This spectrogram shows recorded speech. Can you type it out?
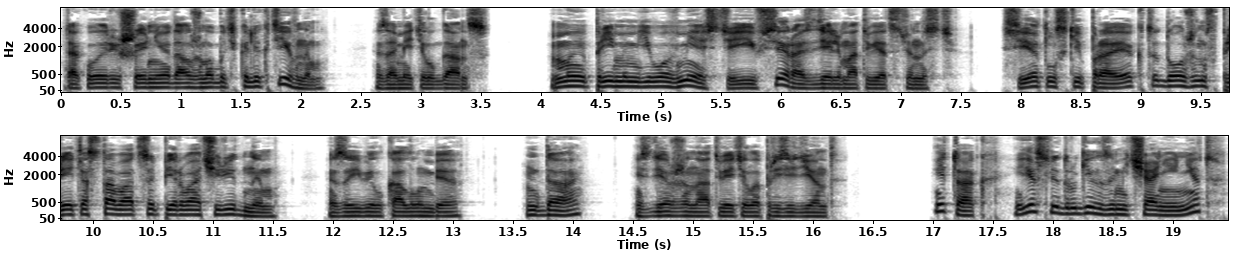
Такое решение должно быть коллективным, заметил Ганс. Мы примем его вместе и все разделим ответственность. Сиэтлский проект должен впредь оставаться первоочередным, заявил Колумбия. Да, сдержанно ответила президент. Итак, если других замечаний нет,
